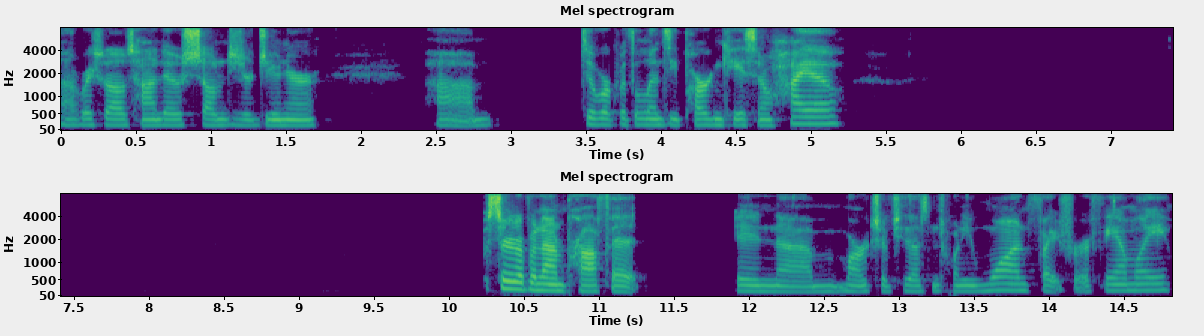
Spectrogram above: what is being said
uh, Rachel Altondo, Sheldon Deere Jr., um, to work with the Lindsey Pardon case in Ohio. Started up a nonprofit in um, March of 2021, Fight for a Family.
